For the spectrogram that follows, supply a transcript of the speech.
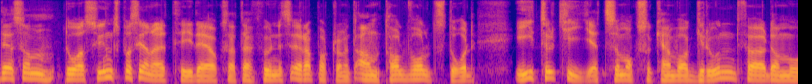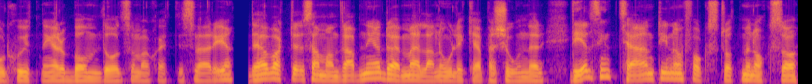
Det som då har synts på senare tid är också att det har funnits rapporter om ett antal våldsdåd i Turkiet som också kan vara grund för de mordskjutningar och bombdåd som har skett i Sverige. Det har varit sammandrabbningar där mellan olika personer, dels internt inom Foxtrot men också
